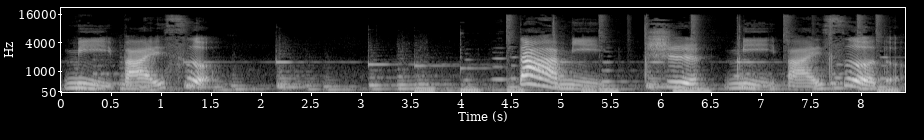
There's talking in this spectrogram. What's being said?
米白色，大米是米白色的，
